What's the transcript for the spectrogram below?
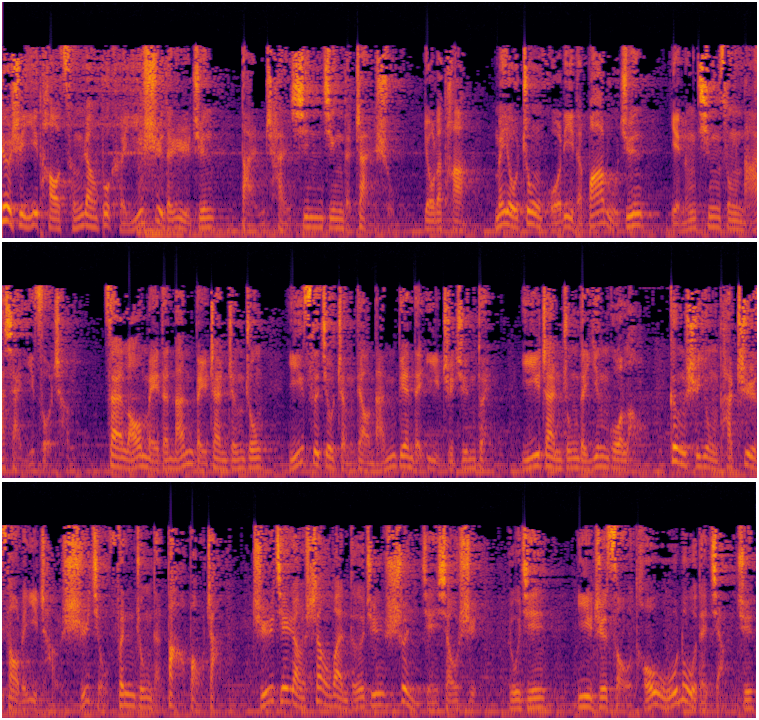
这是一套曾让不可一世的日军胆颤心惊的战术。有了它，没有重火力的八路军也能轻松拿下一座城。在老美的南北战争中，一次就整掉南边的一支军队。一战中的英国佬更是用它制造了一场十九分钟的大爆炸，直接让上万德军瞬间消失。如今，一支走投无路的蒋军，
